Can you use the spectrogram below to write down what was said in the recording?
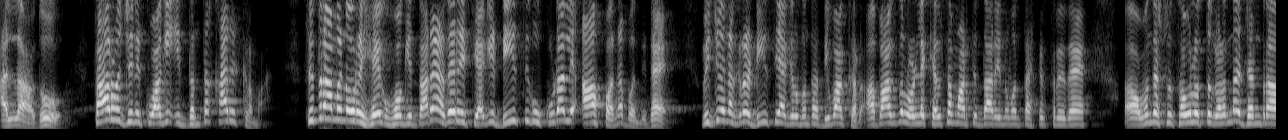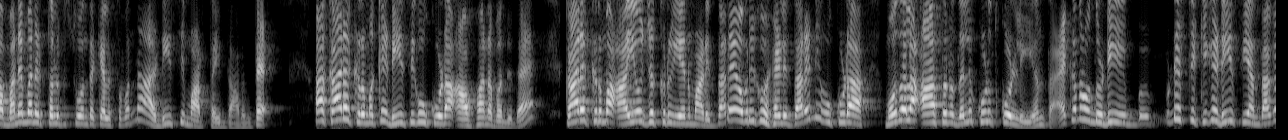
ಅಲ್ಲ ಅದು. ಸಾರ್ವಜನಿಕವಾಗಿ ಇದ್ದಂತ ಕಾರ್ಯಕ್ರಮ. ಸಿದ್ದರಾಮಯ್ಯನವರು ಹೇಗೆ ಹೋಗಿದ್ದಾರೆ? ಅದೇ ರೀತಿಯಾಗಿ ಡಿ ಸಿಗೂ ಕೂಡ ಅಲ್ಲಿ ಆಹ್ವಾನ ಬಂದಿದೆ. ವಿಜಯನಗರ ಡಿ ಸಿ ಆಗಿರುವಂತಹ ದಿವಾಕರ್ ಆ ಭಾಗದಲ್ಲಿ ಒಳ್ಳೆ ಕೆಲಸ ಮಾಡ್ತಿದ್ದಾರೆ ಎನ್ನುವಂಥ ಹೆಸರಿದೆ. ಆ, ಒಂದಷ್ಟು ಸವಲತ್ತುಗಳನ್ನ ಜನರ ಮನೆ ಮನೆಗೆ ತಲುಪಿಸುವಂತ ಕೆಲಸವನ್ನ ಡಿ ಸಿ ಮಾಡ್ತಾ ಇದ್ದಾರಂತೆ. ಆ ಕಾರ್ಯಕ್ರಮಕ್ಕೆ ಡಿ ಸಿಗೂ ಕೂಡ ಆಹ್ವಾನ ಬಂದಿದೆ. ಕಾರ್ಯಕ್ರಮ ಆಯೋಜಕರು ಏನ್ ಮಾಡಿದ್ದಾರೆ? ಅವರಿಗೂ ಹೇಳಿದ್ದಾರೆ, ನೀವು ಕೂಡ ಮೊದಲ ಆಸನದಲ್ಲಿ ಕುಳಿತುಕೊಳ್ಳಿ ಅಂತ. ಯಾಕಂದ್ರೆ ಒಂದು ಡಿ, ಡಿಸ್ಟಿಕ್ಕಿಗೆ ಡಿ ಸಿ ಅಂದಾಗ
